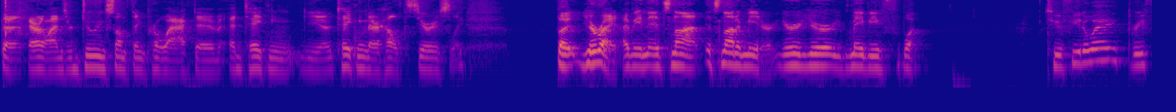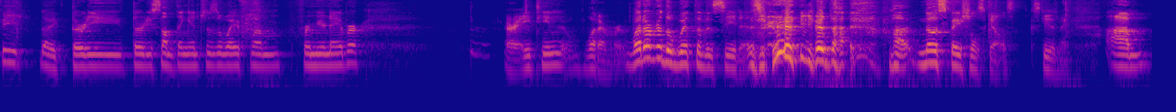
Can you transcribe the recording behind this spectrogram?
the airlines are doing something proactive and taking, you know, taking their health seriously. But you're right. I mean, it's not, it's not a meter. You're, you're maybe what, two feet away, three feet, like 30, 30 something inches away from, from your neighbor or 18, whatever, whatever the width of a seat is. you're that, no spatial skills, excuse me. Um,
